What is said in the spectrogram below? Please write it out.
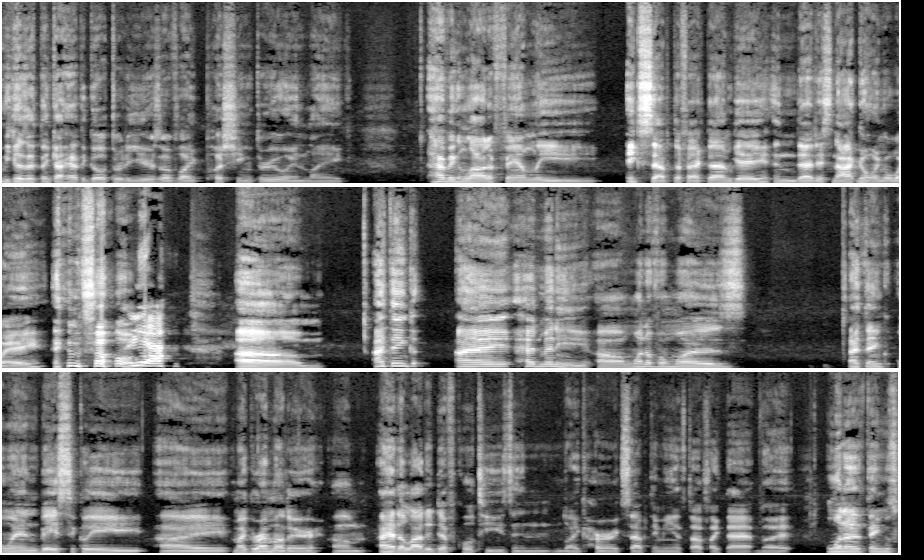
because I think I had to go through the years of like pushing through and like having a lot of family accept the fact that I'm gay and that it's not going away. And so Yeah. um I think I had many. Um one of them was I think when basically I my grandmother um I had a lot of difficulties in like her accepting me and stuff like that, but one of the things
